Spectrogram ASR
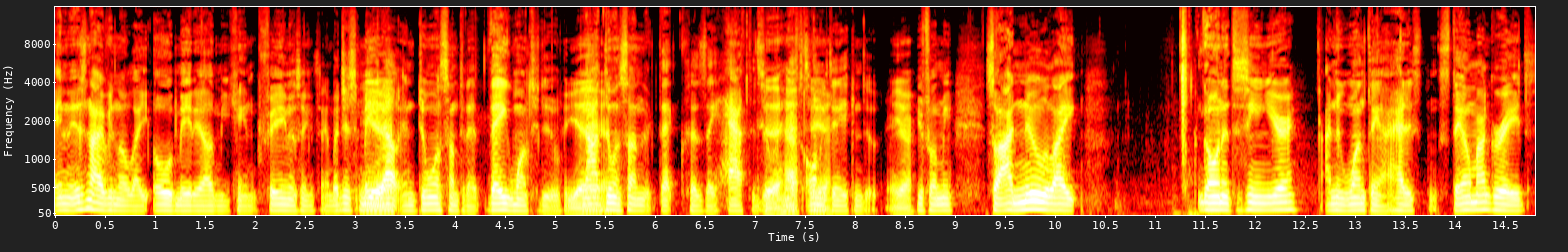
and it's not even though like oh made it out and became famous or anything, but just made it out and doing something that they want to do. Yeah, Not yeah. doing something that because they have to do. it. That's to, the only yeah. thing they can do. yeah. You feel me? So I knew like going into senior year, I knew one thing: I had to stay on my grades,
